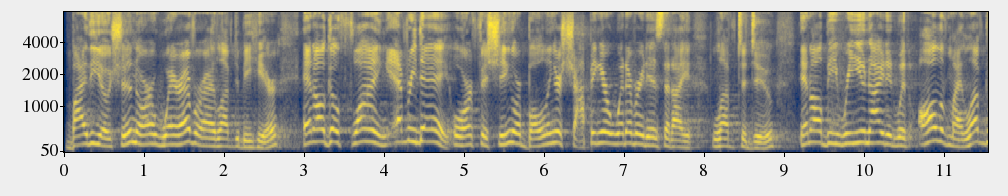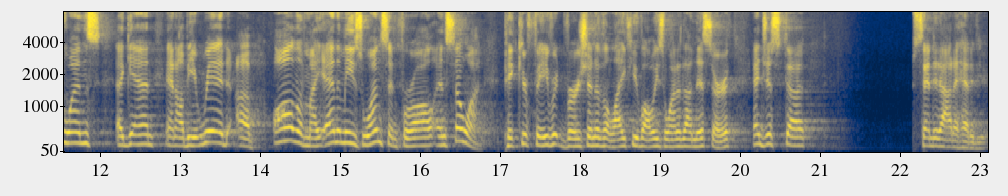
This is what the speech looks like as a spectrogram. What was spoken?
by the ocean or wherever I love to be here, and I'll go flying every day, or fishing, or bowling, or shopping, or whatever it is that I love to do. And I'll be reunited with all of my loved ones again, and I'll be rid of all of my enemies once and for all, and so on. Pick your favorite version of the life you've always wanted on this earth, and just uh, send it out ahead of you.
